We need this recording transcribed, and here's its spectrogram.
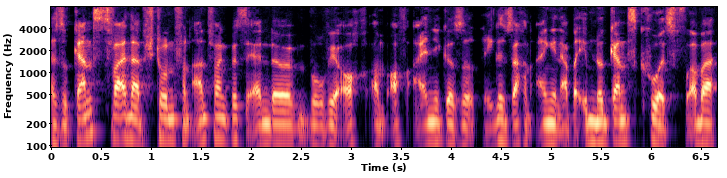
Also ganz zweieinhalb Stunden von Anfang bis Ende, wo wir auch um, auf einige so Regelsachen eingehen, aber eben nur ganz kurz. Aber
